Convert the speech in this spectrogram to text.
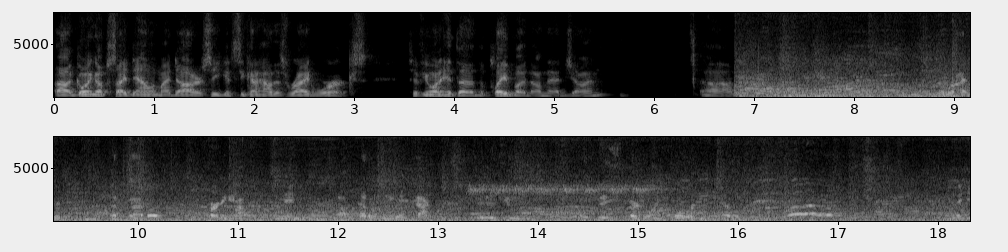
uh, going upside down with my daughter, so you can see kind of how this ride works. So if you want to hit the the play button on that, John. Um, the ride. That's kind of starting out, and then uh, pedaling to go backwards. As soon as you, as soon as you start going forward, you pedal. Upward.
